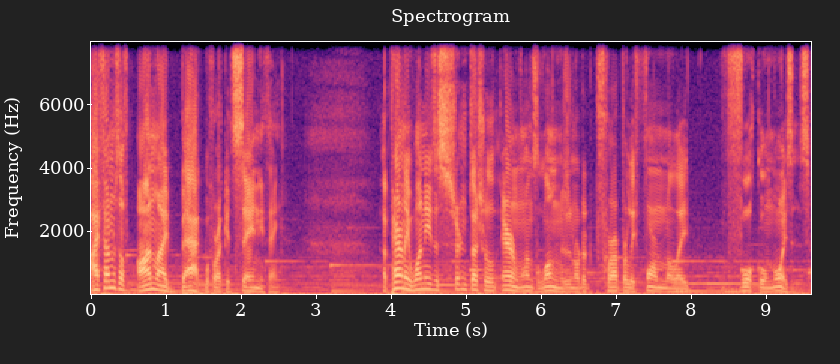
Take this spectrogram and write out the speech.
I found myself on my back before I could say anything. Apparently, one needs a certain threshold of air in one's lungs in order to properly formulate vocal noises.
